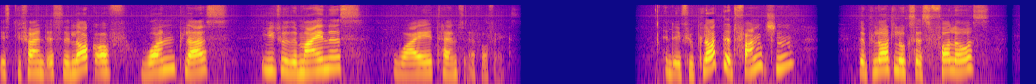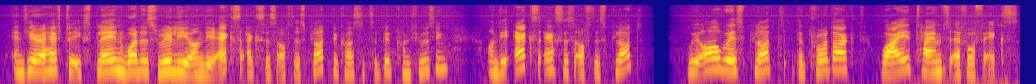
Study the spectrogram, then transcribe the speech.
is defined as the log of 1 plus e to the minus y times f of x. And if you plot that function, the plot looks as follows. And here I have to explain what is really on the x-axis of this plot because it's a bit confusing. On the x-axis of this plot, we always plot the product y times f of x.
